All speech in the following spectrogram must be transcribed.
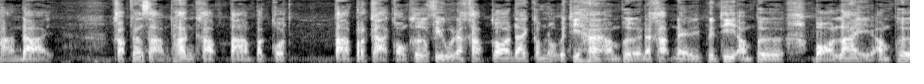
ถานได้ ครับทั้ง 3 ท่านครับ ตามปรากฏตามประกาศของเคอร์ฟิวนะครับก็ได้กำหนดไว้ที่ 5อำเภอนะครับในพื้นที่อำเภอบ่อไร่อำเภอ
